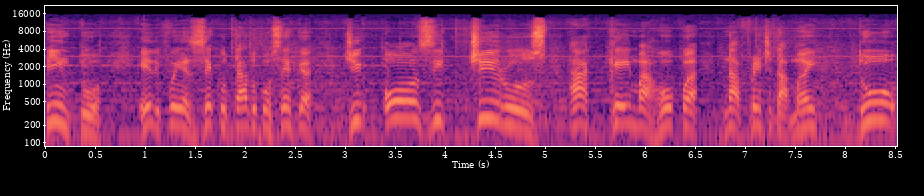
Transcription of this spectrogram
Pinto. Ele foi executado com cerca de 11 tiros a queima-roupa na frente da mãe do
